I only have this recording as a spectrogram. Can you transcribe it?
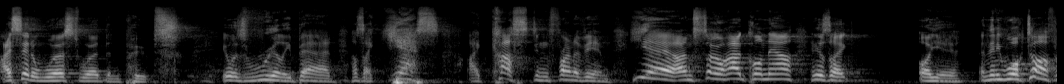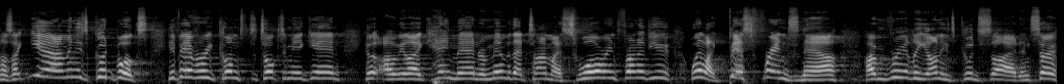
I said a worse word than poops. It was really bad. I was like, yes, I cussed in front of him. Yeah, I'm so hardcore now. And he was like, oh yeah. And then he walked off, and I was like, yeah, I'm in his good books. If ever he comes to talk to me again, I'll be like, hey man, remember that time I swore in front of you? We're like best friends now. I'm really on his good side. And so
